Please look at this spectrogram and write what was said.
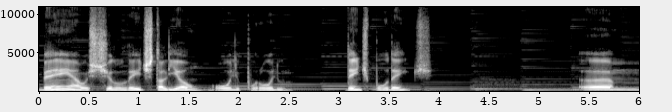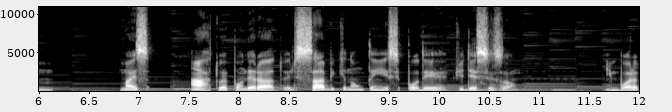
Bem ao estilo Lei de olho por olho, dente por dente. Um, mas Arthur é ponderado, ele sabe que não tem esse poder de decisão. Embora,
